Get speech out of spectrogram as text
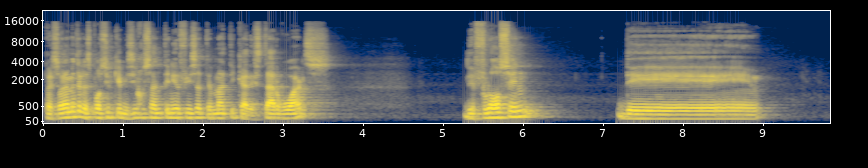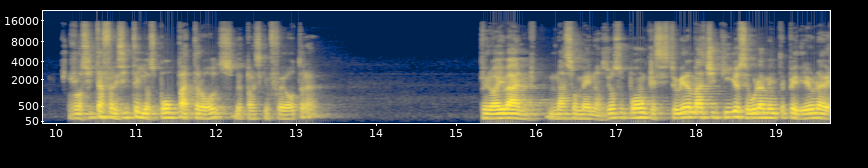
Personalmente les puedo decir que mis hijos han tenido fiesta temática de Star Wars, de Frozen, de Rosita Fresita y los Paw Patrols, me parece que fue otra. Pero ahí van, más o menos. Yo supongo que si estuvieran más chiquillos seguramente pediría una de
